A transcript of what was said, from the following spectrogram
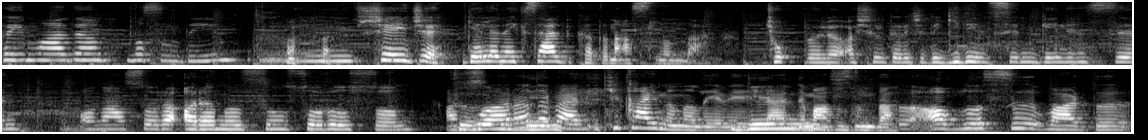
kayınvalidem nasıl diyeyim hmm, şeyci, geleneksel bir kadın aslında. Çok böyle aşırı derecede gidilsin, gelinsin, ondan sonra aranılsın, sorulsun. Ay, Bu Kızım arada gelin- ben iki kaynanalı eve evlendim aslında. Ablası vardı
